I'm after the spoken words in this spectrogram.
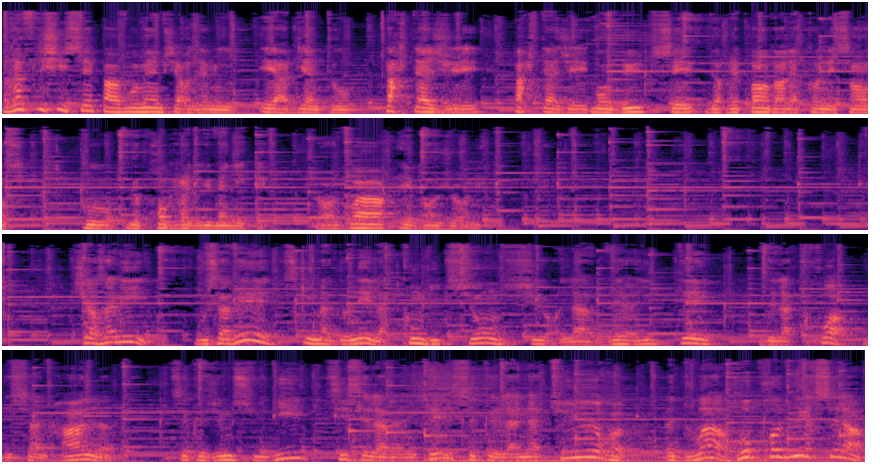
Réfléchissez par vous-même, chers amis, et à bientôt. Partagez, partagez. Mon but, c'est de répandre la connaissance pour le progrès de l'humanité. Au revoir et bonne journée. Chers amis, Vous savez, ce qui m'a donné la conviction sur la vérité de la croix du Saint c'est que je me suis dit, si c'est la vérité, c'est que la nature doit reproduire cela.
